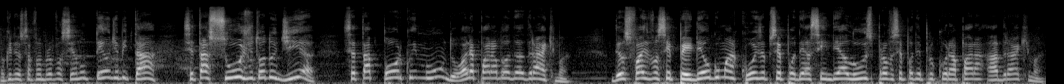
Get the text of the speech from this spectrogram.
É o que Deus tá falando pra você, eu não tenho onde habitar. Você tá sujo todo dia. Você tá porco imundo. Olha a parábola da dracma. Deus faz você perder alguma coisa para você poder acender a luz, para você poder procurar para a dracma.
